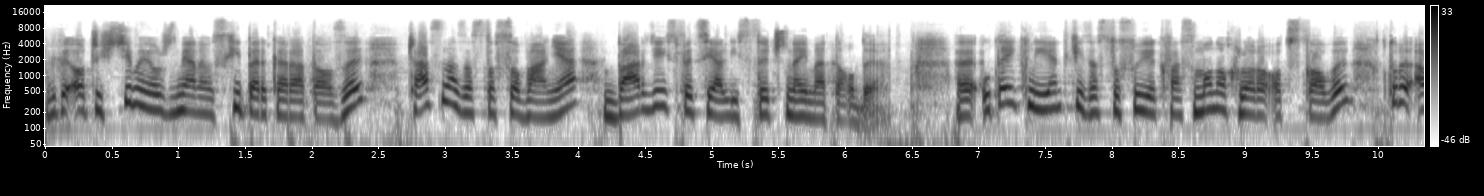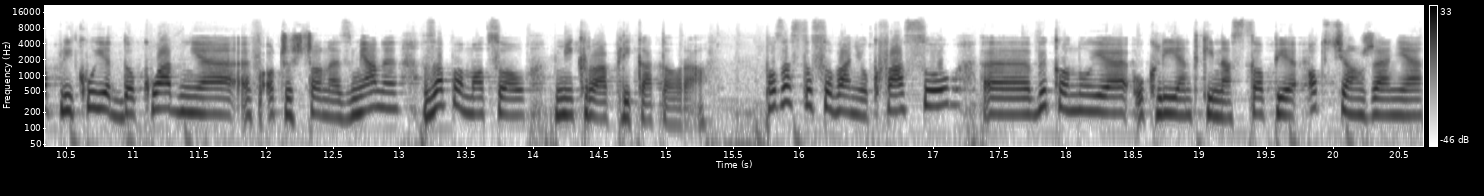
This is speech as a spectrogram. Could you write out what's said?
Gdy oczyścimy już zmianę z hiperkeratozy, czas na zastosowanie bardziej specjalistycznej metody. E, u tej klientki zastosuję kwas monochlorooctowy, który aplikuje dokładnie w oczyszczone zmiany za pomocą mikroaplikatora. Po zastosowaniu kwasu e, wykonuję u klientki na stopie odciążenie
